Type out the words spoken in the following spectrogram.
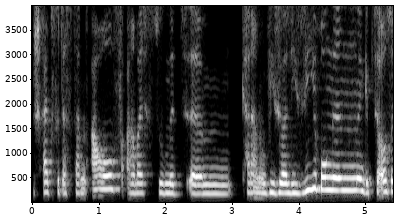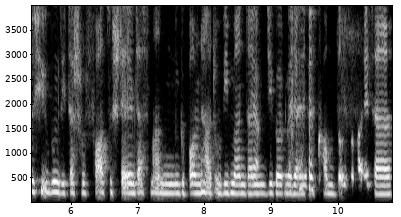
schreibst du das dann auf? Arbeitest du mit, ähm, keine Ahnung, Visualisierungen? Gibt es ja auch solche Übungen, sich da schon vorzustellen, dass man gewonnen hat und wie man dann ja. die Goldmedaille bekommt und so weiter.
